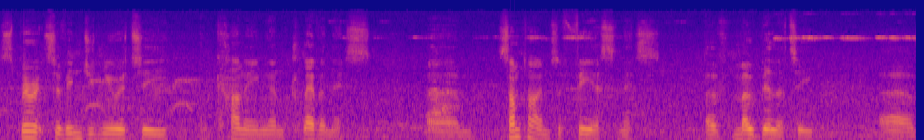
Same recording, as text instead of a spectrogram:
spirits of ingenuity, and cunning and cleverness, um, sometimes of fierceness, of mobility. Um,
